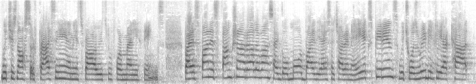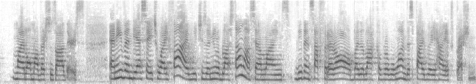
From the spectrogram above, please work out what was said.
which is not surprising and it's probably true for many things. But as far as functional relevance, I go more by the shRNA experience, which was really clear cut myeloma versus others. And even the SHY5, which is a neuroblastoma cell line, didn't suffer at all by the lack of ROBO1 despite very high expression.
